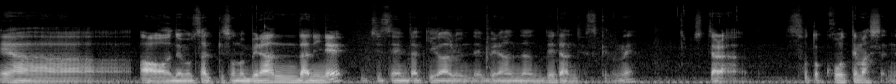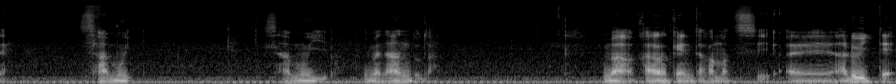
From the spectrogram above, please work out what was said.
いやーあでもさっきそのベランダにねうち洗濯機があるんでベランダに出たんですけどね。そしたら外凍ってましたね。寒い。寒いよ。今何度だ？今香川県高松市、えー歩いて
